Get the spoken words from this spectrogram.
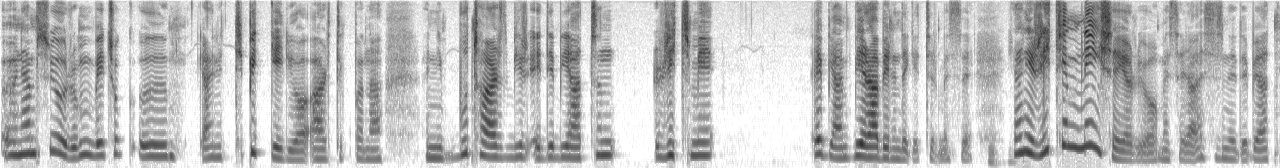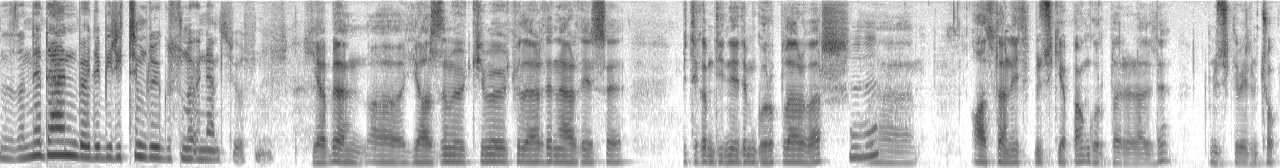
önemsiyorum ve çok yani tipik geliyor artık bana. Hani bu tarz bir edebiyatın ritmi hep yani beraberinde getirmesi. Yani ritim ne işe yarıyor mesela sizin edebiyatınızda? Neden böyle bir ritim duygusunu önemsiyorsunuz? Ya ben yazdığım öykümü öykülerde neredeyse bir takım dinlediğim gruplar var. Hı hı. Alternatif müzik yapan gruplar herhalde. Müzikle benim çok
